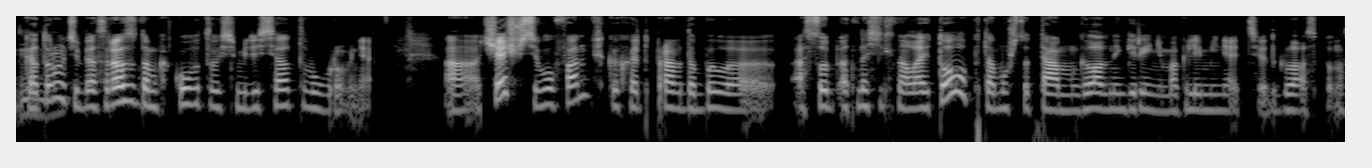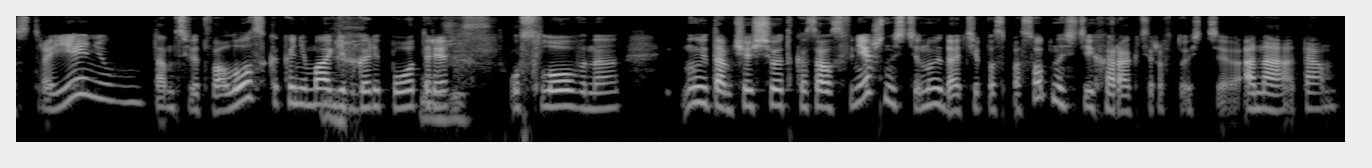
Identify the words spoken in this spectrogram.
mm-hmm. который у тебя сразу там какого-то 80 уровня. А, чаще всего в фанфиках это, правда, было особ... относительно лайтово, потому что там главные героини могли менять цвет глаз по настроению, там цвет волос, как они маги в Гарри Поттере, условно. Ну и там чаще всего это касалось внешности, ну и да, типа способностей и характеров. То есть э, она там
